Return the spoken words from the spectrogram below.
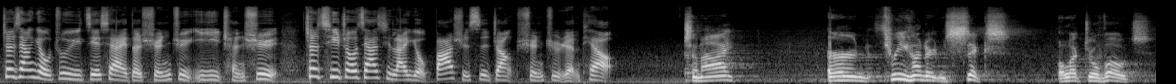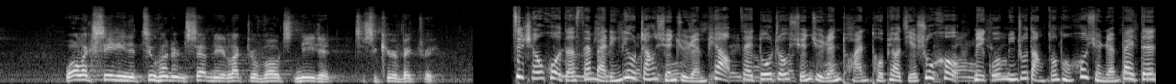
这将有助于接下来的选举异议程序。这七州加起来有八十四张选举人票。And I earned 306 electoral votes, well exceeding the 270 electoral votes needed to secure victory. 自称获得三百零六张选举人票，在多州选举人团投票结束后，美国民主党总统候选人拜登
